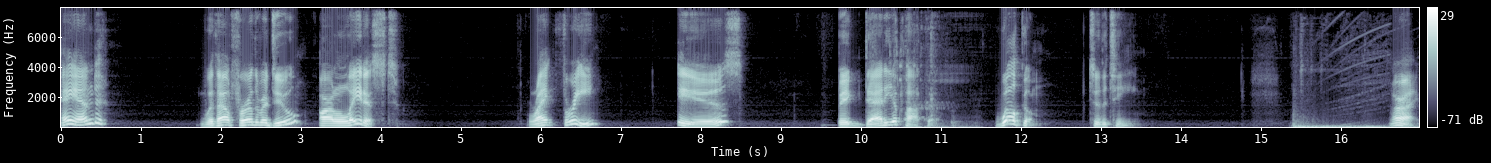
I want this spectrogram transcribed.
And without further ado, our latest rank three is Big Daddy Apaka. Welcome to the team. All right.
